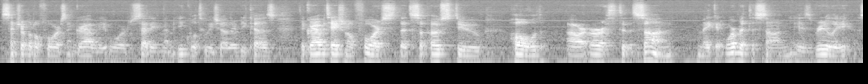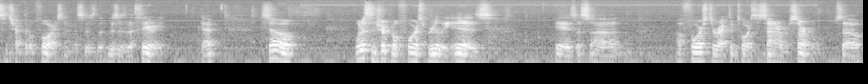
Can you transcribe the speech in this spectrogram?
centripetal force and gravity, or setting them equal to each other, because the gravitational force that's supposed to hold our Earth to the Sun and make it orbit the Sun is really a centripetal force, and this is the, this is the theory. Okay, so what a centripetal force really is is a, uh, a force directed towards the center of a circle. So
